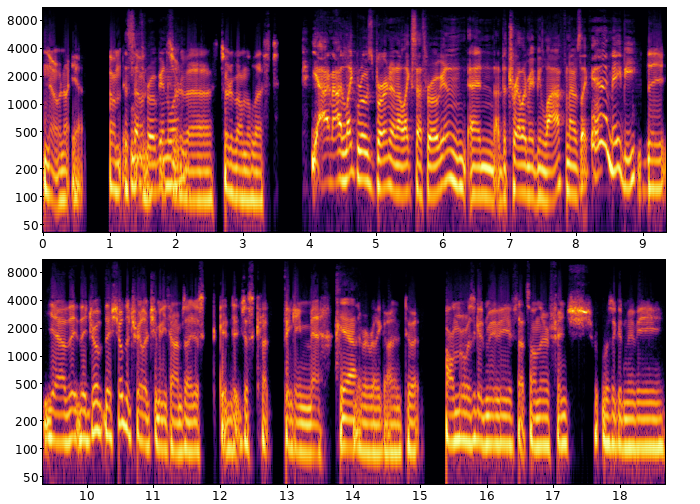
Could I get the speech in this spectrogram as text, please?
No, not yet. Um, The Seth Rogen sort one? of uh, sort of on the list. Yeah, I, I like Rose Byrne and I like Seth Rogen, and the trailer made me laugh, and I was like, eh, maybe. They yeah they they drove they showed the trailer too many times and I just it just cut thinking meh. Yeah. Never really got into it. Palmer was a good movie if that's on there. Finch was a good movie.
